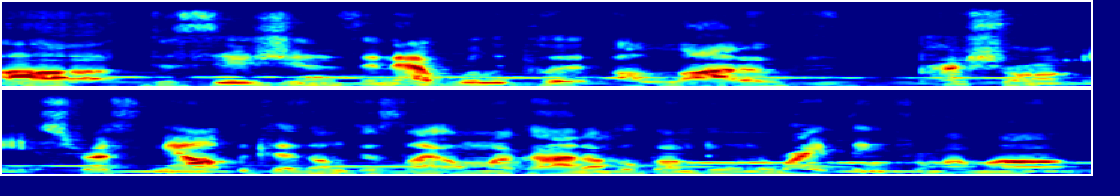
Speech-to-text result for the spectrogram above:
uh, decisions, and that really put a lot of pressure on me. It stressed me out because I'm just like, oh my God, I hope I'm doing the right thing for my mom.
